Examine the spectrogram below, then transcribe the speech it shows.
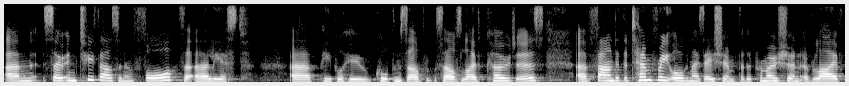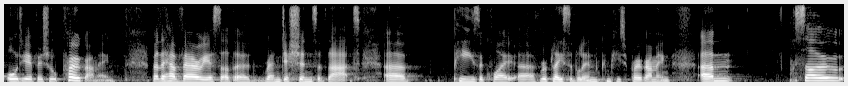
Um, so in 2004, the earliest uh, people who called themselves, live coders uh, founded the Temporary Organization for the Promotion of Live Audiovisual Programming. But they have various other renditions of that. Uh, Ps are quite uh, replaceable in computer programming. Um, so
